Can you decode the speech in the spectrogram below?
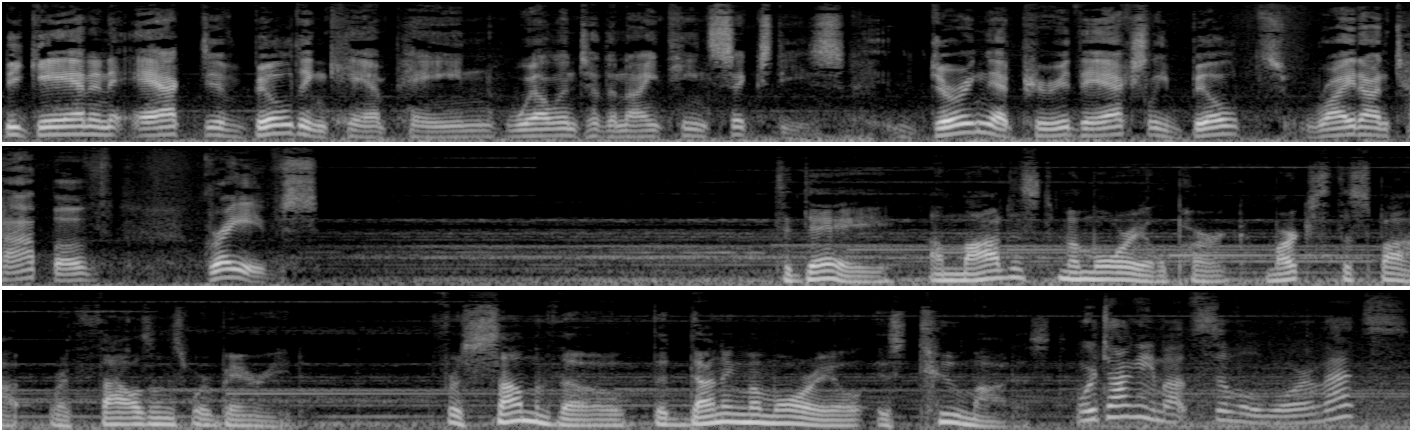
began an active building campaign well into the 1960s. During that period, they actually built right on top of graves. Today, a modest memorial park marks the spot where thousands were buried. For some, though, the Dunning Memorial is too modest. We're talking about Civil War vets.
